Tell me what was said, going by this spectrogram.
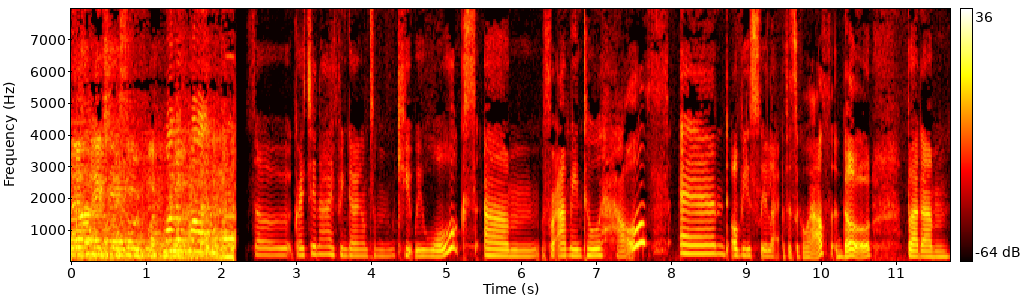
That's actually so fucking good. So Gracie and I have been going on some cute wee walks um, for our mental health and obviously like physical health, duh. But um,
